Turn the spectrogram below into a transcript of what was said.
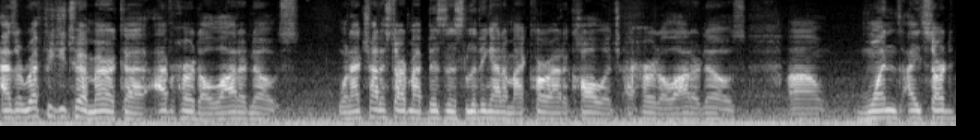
as a refugee to America, I've heard a lot of no's. When I tried to start my business living out of my car out of college, I heard a lot of no's. Uh, once I started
